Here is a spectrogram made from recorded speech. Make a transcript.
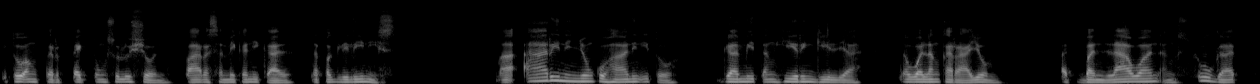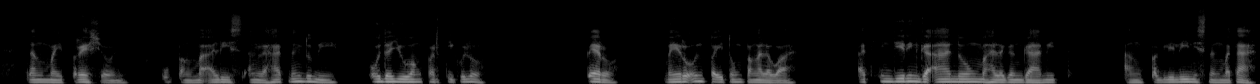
Ito ang perpektong solusyon para sa mekanikal na paglilinis. Maaari ninyong kuhanin ito gamit ang hiringgilya na walang karayom at banlawan ang sugat ng may presyon upang maalis ang lahat ng dumi o dayuang partikulo. Pero mayroon pa itong pangalawa at hindi rin gaanong mahalagang gamit ang paglilinis ng mata.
